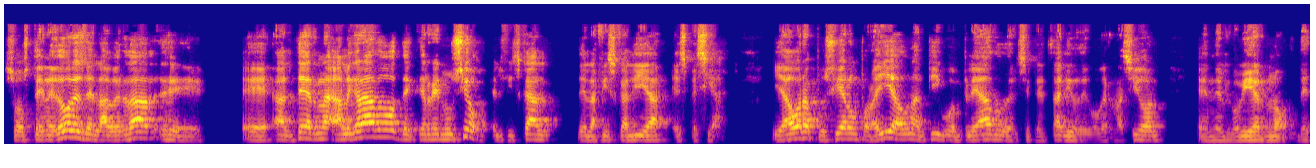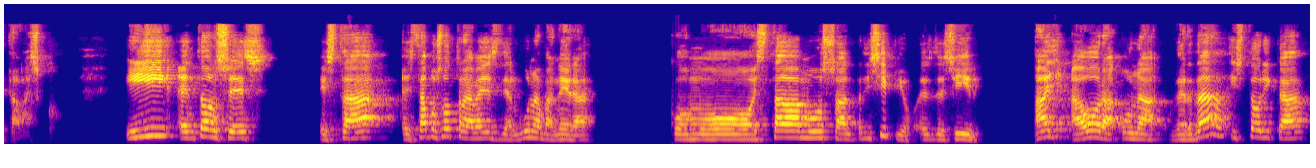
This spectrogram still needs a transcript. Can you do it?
sostenedores de la verdad eh, eh, alterna al grado de que renunció el fiscal de la Fiscalía Especial y ahora pusieron por ahí a un antiguo empleado del secretario de Gobernación en el gobierno de Tabasco. Y entonces está, estamos otra vez de alguna manera como estábamos al principio, es decir, hay ahora una verdad histórica,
